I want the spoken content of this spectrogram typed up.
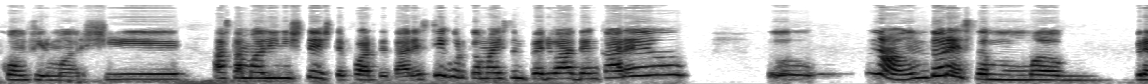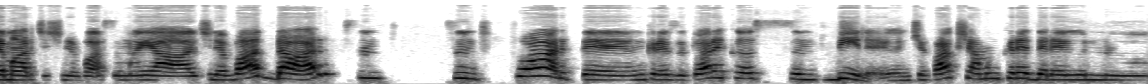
confirmări și asta mă liniștește foarte tare. Sigur că mai sunt perioade în care uh, uh, na, îmi doresc să mă remarce cineva, să mă ia cineva, dar sunt, sunt foarte încrezătoare că sunt bine în ce fac și am încredere în, uh,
